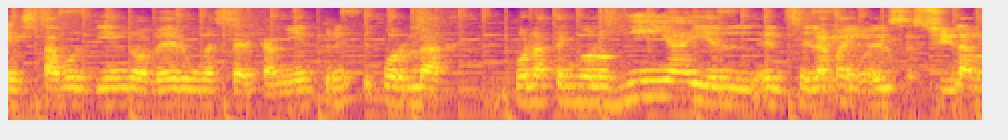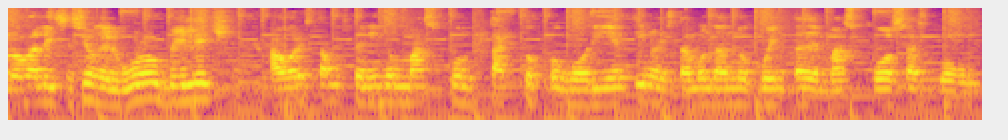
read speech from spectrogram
está volviendo a haber un acercamiento por la, por la tecnología y el, se llama la globalización, el World Village. Ahora estamos teniendo más contacto con Oriente y nos estamos dando cuenta de más cosas con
